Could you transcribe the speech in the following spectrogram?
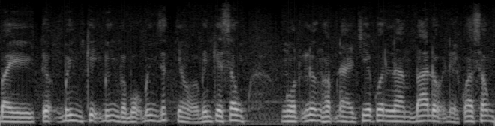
bày tượng binh, kỵ binh và bộ binh rất nhiều ở bên kia sông. Ngột Lương Hợp Đài chia quân làm ba đội để qua sông.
